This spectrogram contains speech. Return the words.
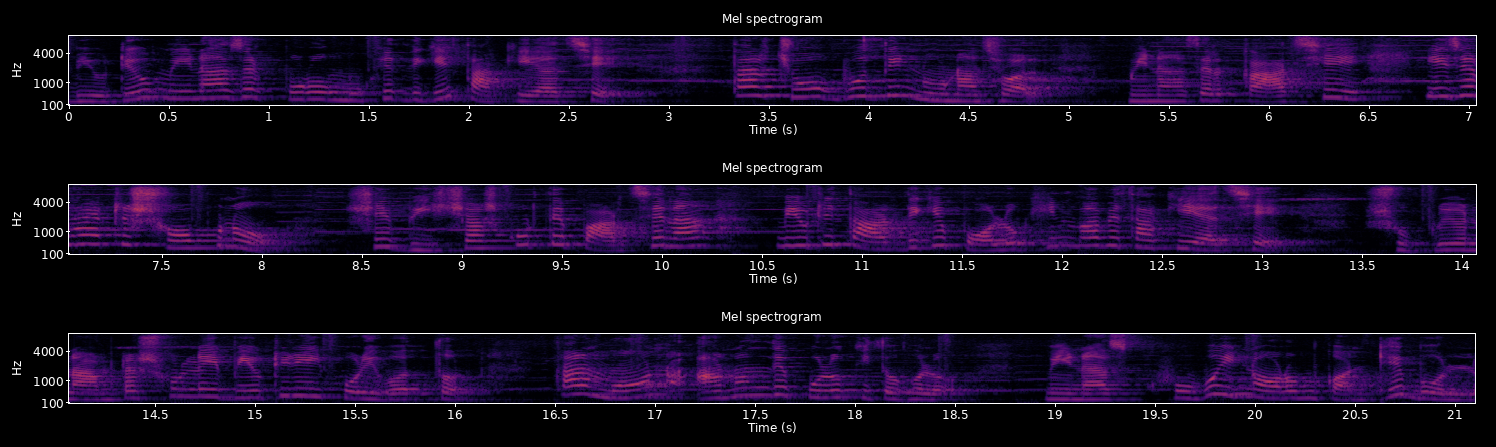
বিউটিও মিনাজের পুরো মুখের দিকে তাকিয়ে আছে। তার চোখ বুদ্ধি নোনা জল মিনাজের কাছে এ যেন একটা স্বপ্ন। সে বিশ্বাস করতে পারছে না বিউটি তার দিকে পলকহীনভাবে তাকিয়ে আছে। সুপ্রিয় নামটা শুনলেই বিউটির এই পরিবর্তন তার মন আনন্দে পুলকিত হলো। মিনাজ খুবই নরম কণ্ঠে বলল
